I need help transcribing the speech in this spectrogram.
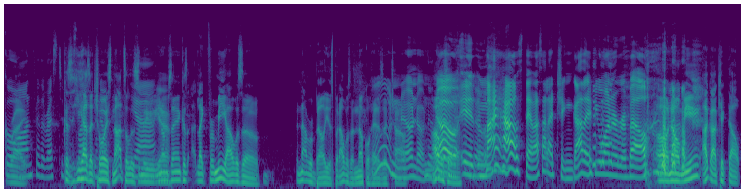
go Right. on for the rest of because his he has a life, you know? choice not to listen to Yeah. you. You know what I'm saying? Because like for me, I was a not rebellious, but I was a knucklehead as a Ooh, child. no no no, No. A- in No. my house te vas a la chingada if you want to rebel oh no, me, I got kicked out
